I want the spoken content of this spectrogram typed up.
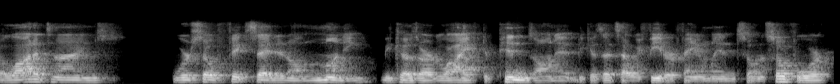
a lot of times we're so fixated on money because our life depends on it because that's how we feed our family and so on and so forth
